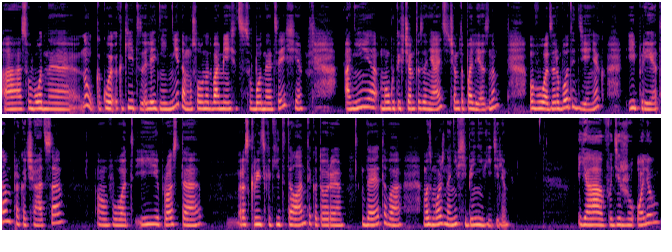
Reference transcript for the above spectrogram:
а, свободные, ну, какой, какие-то летние дни, там, условно, два месяца свободной от сессии, они могут их чем-то занять, чем-то полезным, вот, заработать денег и при этом прокачаться, вот, и просто раскрыть какие-то таланты, которые до этого, возможно, они в себе не видели. Я выдержу Олю.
